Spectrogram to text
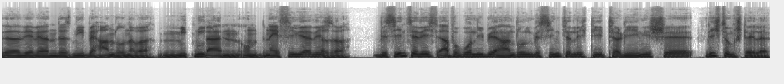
äh, wir werden das nie behandeln, aber mitnichten und Neffen. Ja nicht, also. Wir sind ja nicht, apropos nie behandeln, wir sind ja nicht die italienische Lichtungsstelle.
